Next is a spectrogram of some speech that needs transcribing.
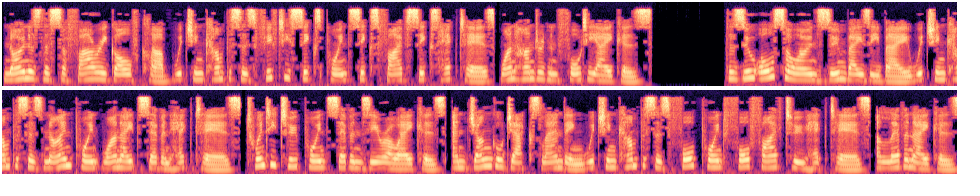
known as the Safari Golf Club which encompasses 56.656 hectares 140 acres. The zoo also owns Zoombezi Bay which encompasses 9.187 hectares 22.70 acres and Jungle Jack's Landing which encompasses 4.452 hectares 11 acres.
